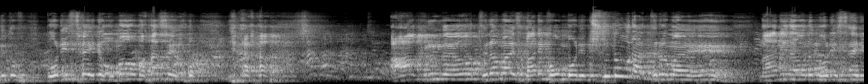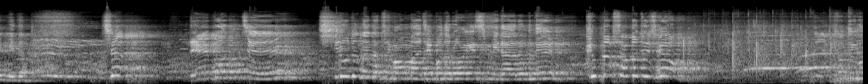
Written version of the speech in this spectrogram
언니도 머리 스타일이 어마어마하세요. 야. 아 그런가요? 드라마에서 많이 본 머리 추노란 드라마에 많이 나오는 머리 스타일입니다 자 네 번째 신호등 나다팀 한번 맞이해 보도록 하겠습니다 여러분들 큰 박수 한번 주세요 양손 들고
